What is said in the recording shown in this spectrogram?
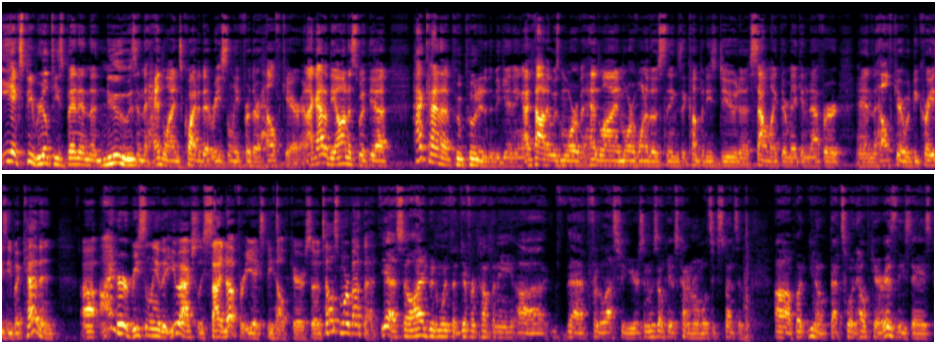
eXp Realty's been in the news and the headlines quite a bit recently for their healthcare. And I got to be honest with you, I kind of poo pooed it in the beginning. I thought it was more of a headline, more of one of those things that companies do to sound like they're making an effort and the healthcare would be crazy. But Kevin, uh, I heard recently that you actually signed up for eXp Healthcare. So tell us more about that. Yeah, so I had been with a different company uh, that for the last few years, and it was okay. It was kind of normal. It's expensive, uh, but you know that's what healthcare is these days.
